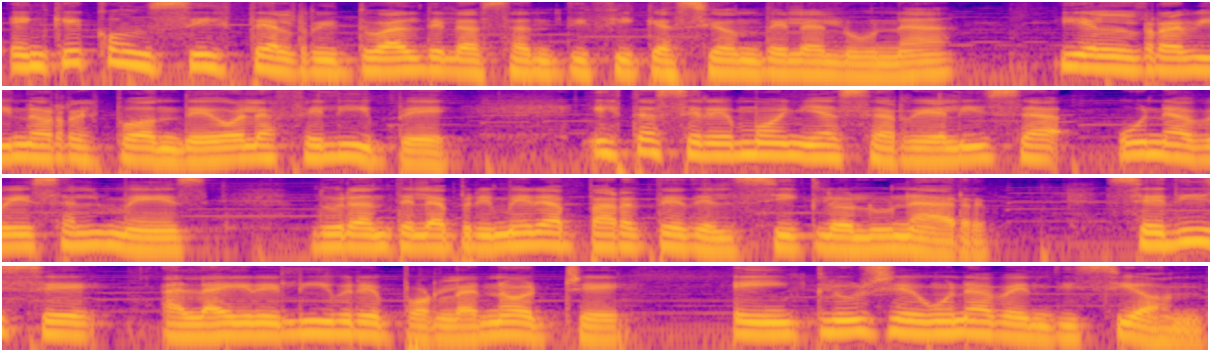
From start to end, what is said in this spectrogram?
en qué consiste el ritual de la santificación de la luna. Y el rabino responde, hola Felipe, esta ceremonia se realiza una vez al mes durante la primera parte del ciclo lunar. Se dice al aire libre por la noche e incluye una bendición,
